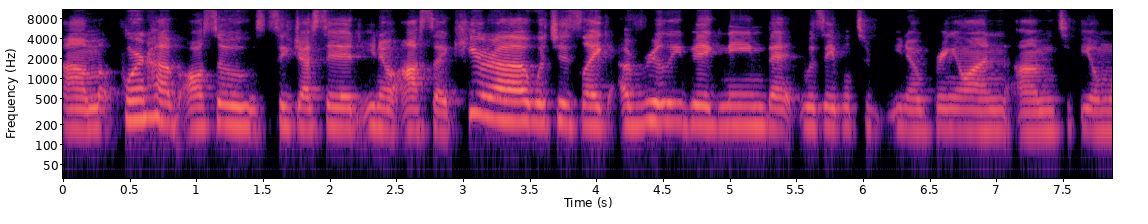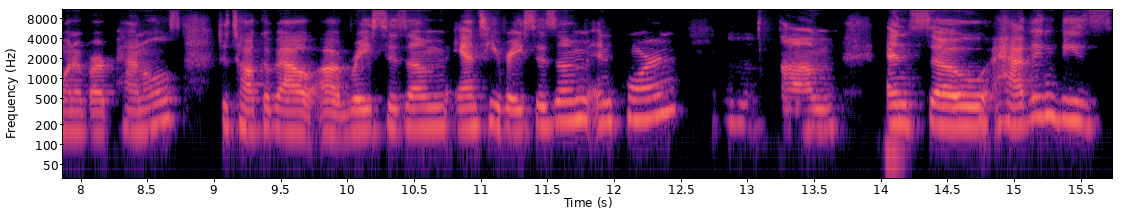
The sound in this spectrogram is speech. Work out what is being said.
um, pornhub also suggested you know asa akira which is like a really big name that was able to you know bring on um, to be on one of our panels to talk about uh, racism anti-racism in porn mm-hmm. um, and so having these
